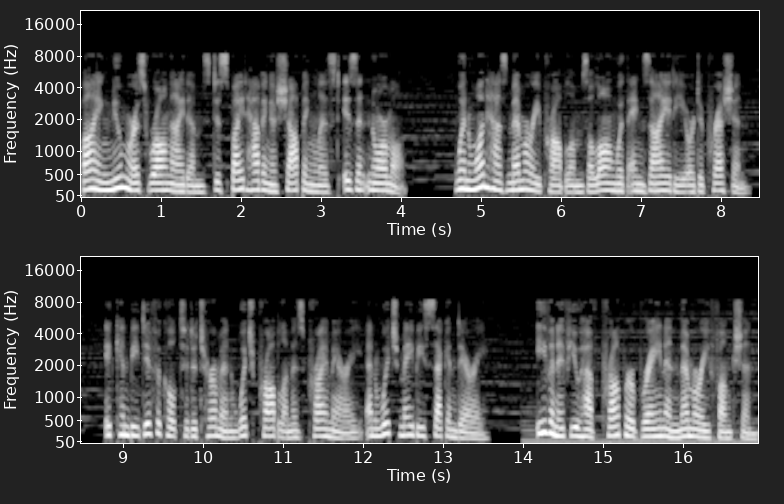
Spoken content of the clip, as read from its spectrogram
Buying numerous wrong items despite having a shopping list isn't normal. When one has memory problems along with anxiety or depression, it can be difficult to determine which problem is primary and which may be secondary. Even if you have proper brain and memory function,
